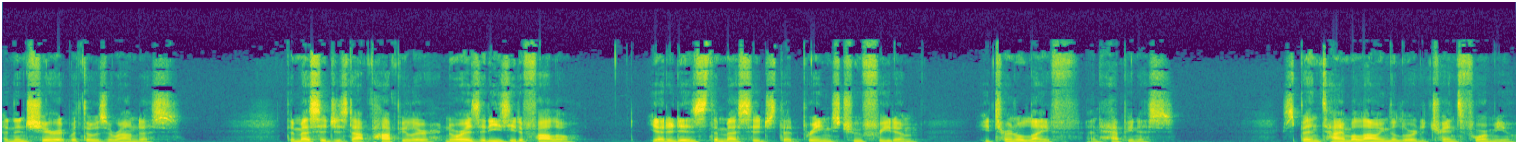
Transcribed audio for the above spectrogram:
and then share it with those around us. The message is not popular, nor is it easy to follow, yet it is the message that brings true freedom, eternal life, and happiness. Spend time allowing the Lord to transform you,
